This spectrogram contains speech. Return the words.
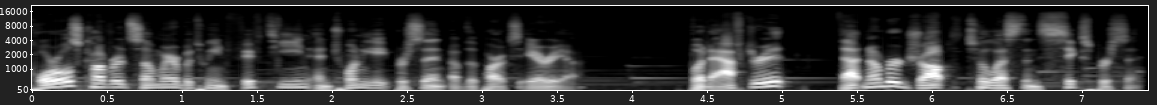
corals covered somewhere between 15 and 28% of the park's area. But after it, that number dropped to less than 6%.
